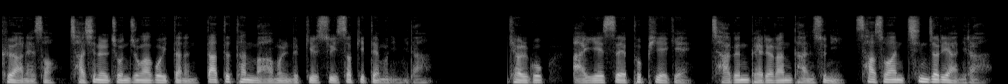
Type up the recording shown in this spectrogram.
그 안에서 자신을 존중하고 있다는 따뜻한 마음을 느낄 수 있었기 때문입니다. 결국 ISFP에게 작은 배려란 단순히 사소한 친절이 아니라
